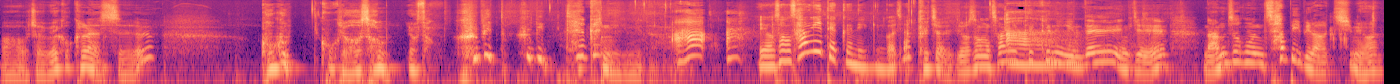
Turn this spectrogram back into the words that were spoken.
어, 저희 웨이커 클래스 고급 여성 여성. 흡입 흡입 테크닉입니다. 아, 아, 여성 상위 테크닉인 거죠? 그죠 여성 상위 아. 테크닉인데 이제 남성은 삽입이라 치면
